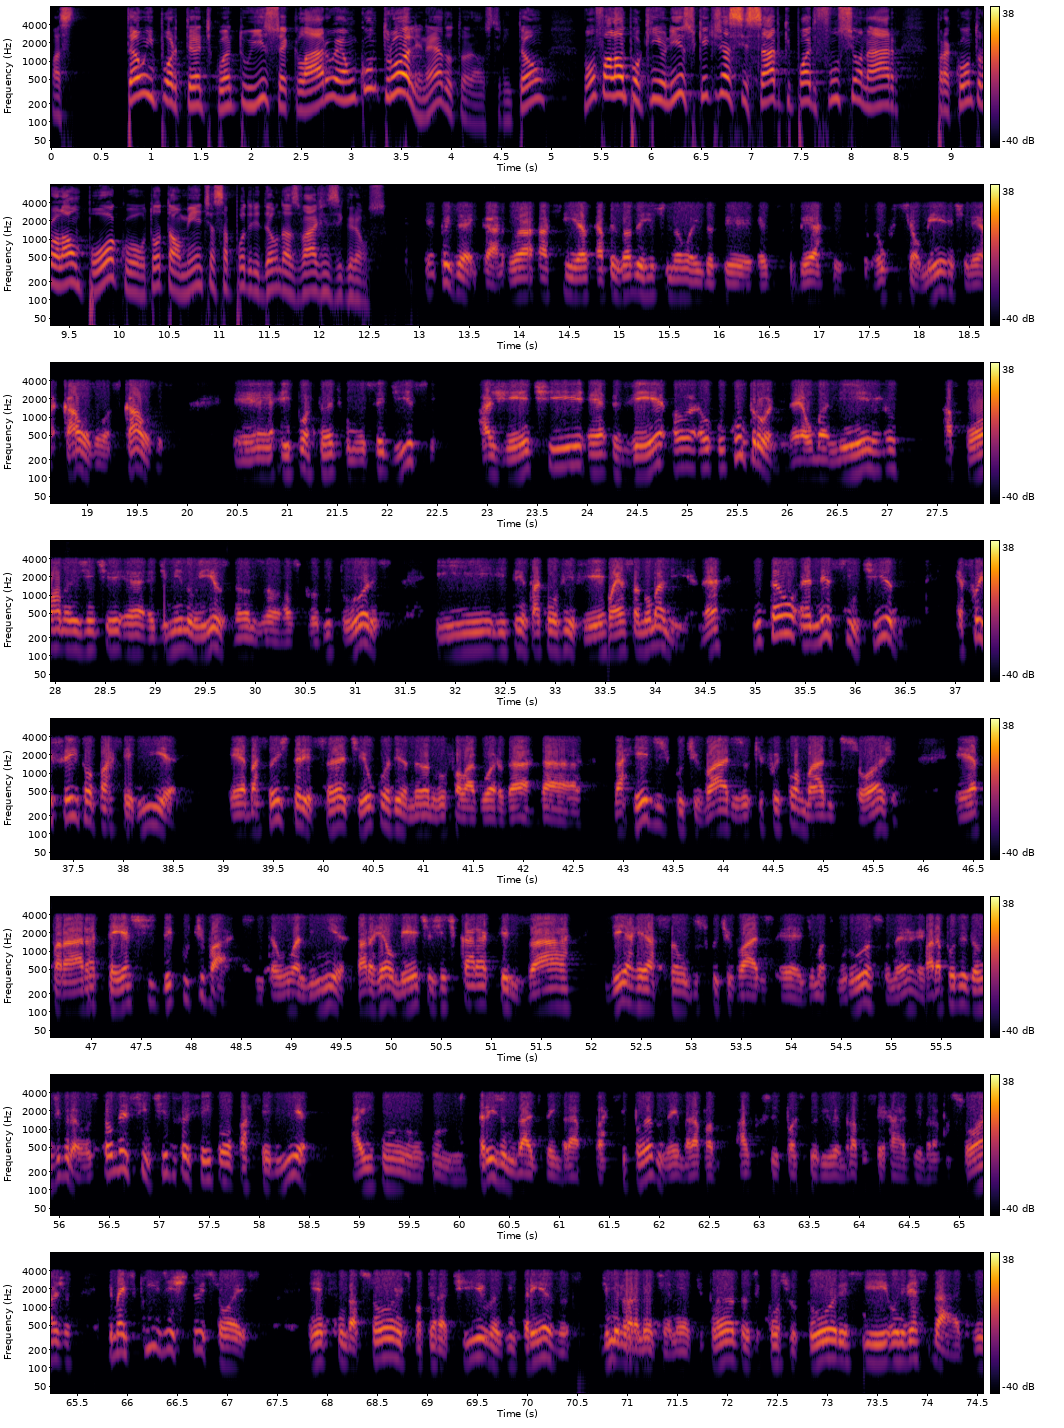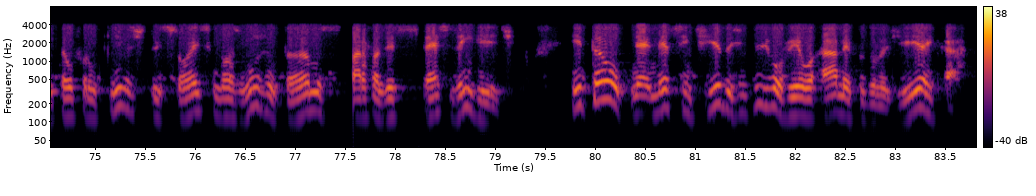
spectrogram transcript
mas Tão importante quanto isso, é claro, é um controle, né, doutor Austria? Então, vamos falar um pouquinho nisso. O que, que já se sabe que pode funcionar para controlar um pouco ou totalmente essa podridão das vagens e grãos? É, pois é, Ricardo. Assim, apesar de a gente não ainda ter é, descoberto oficialmente né, a causa ou as causas, é, é importante, como você disse, a gente é, ver o, o controle, né, o manejo a forma de a gente é, diminuir os danos aos produtores e, e, tentar conviver com essa anomalia. Né? Então, é, nesse sentido, é, foi feita uma parceria é, bastante interessante, eu coordenando, vou falar agora da, da, da rede de cultivares, o que foi formado de soja, é para teste de cultivares. Então, uma linha para realmente a gente caracterizar, ver a reação dos cultivares é, de Mato Grosso né, para a podridão de grãos. Então, nesse sentido, foi feita uma parceria aí com, com três unidades da Embrapa participando, né, Embrapa Agricultura Embrapa Cerrado e Embrapa Soja, e mais 15 instituições, entre fundações, cooperativas, empresas de melhoramento genético de plantas, e consultores e universidades. Então, foram 15 instituições que nós nos juntamos para fazer esses testes em rede. Então, né, nesse sentido, a gente desenvolveu a metodologia, Ricardo,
